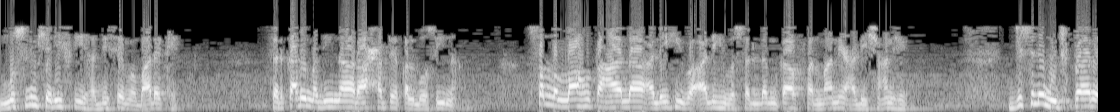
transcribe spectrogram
مسلم شریف کی حدیث مبارک ہے۔ سرکار مدینہ راحت قلب و سینہ صلی اللہ تعالی علیہ و وسلم کا فرمان علی شان ہے۔ جس نے مجھ پر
